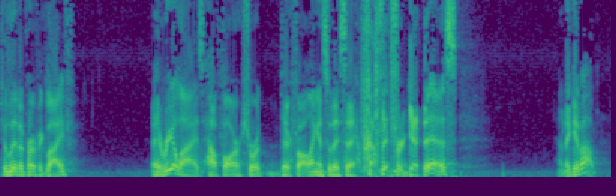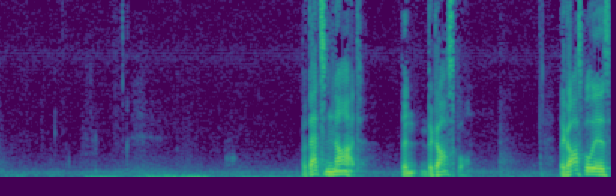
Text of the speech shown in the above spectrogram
to live a perfect life. They realize how far short they're falling, and so they say, well, then forget this. And they give up. But that's not the, the gospel. The gospel is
